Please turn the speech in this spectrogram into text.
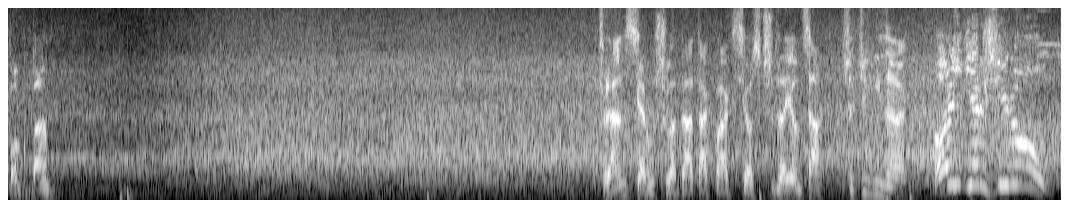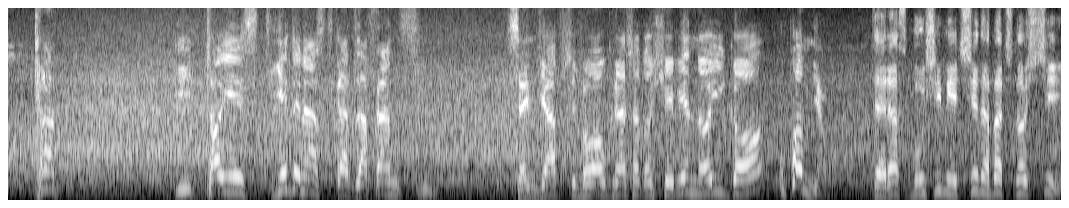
Pogba. Francja ruszyła do ataku. Akcja oskrzydlająca. Przeciwnik na... Olivier Giroud! I to jest jedenastka dla Francji. Sędzia przywołał gracza do siebie, no i go upomniał. Teraz musi mieć się na baczności.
